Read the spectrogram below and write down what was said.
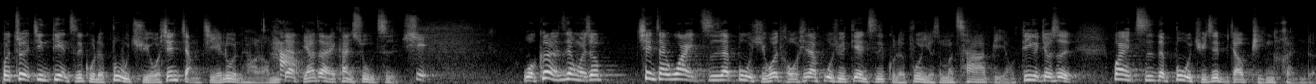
或最近电子股的布局，我先讲结论好了，我们再等下再来看数字。是，我个人认为说，现在外资在布局或投现在布局电子股的部分有什么差别？第一个就是外资的布局是比较平衡的。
